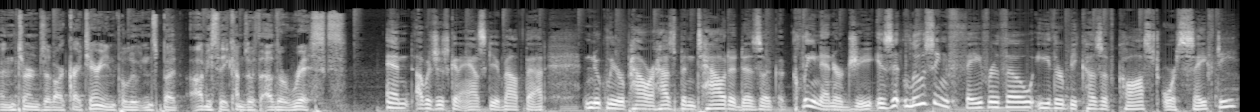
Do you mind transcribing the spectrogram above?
in terms of our criterion pollutants, but obviously it comes with other risks. And I was just going to ask you about that. Nuclear power has been touted as a, clean energy. Is it losing favor, though, either because of cost or safety?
